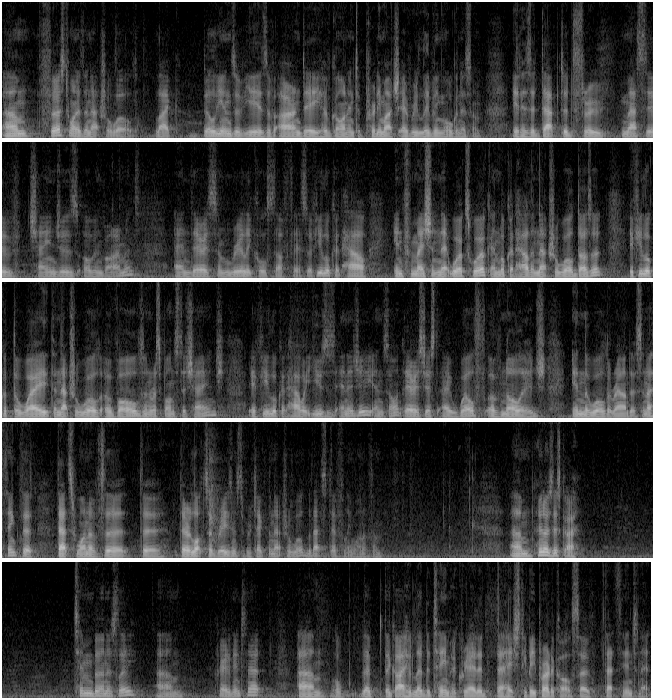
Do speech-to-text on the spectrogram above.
Um, first one is the natural world. Like billions of years of R&D have gone into pretty much every living organism. It has adapted through massive changes of environment, and there is some really cool stuff there. So if you look at how information networks work and look at how the natural world does it, if you look at the way the natural world evolves and responds to change, if you look at how it uses energy and so on, there is just a wealth of knowledge in the world around us. And I think that that's one of the, the there are lots of reasons to protect the natural world, but that's definitely one of them. Um, who knows this guy? Tim Berners-Lee, um, created the internet. Um, well, the, the guy who led the team who created the HTTP protocol, so that's the internet.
